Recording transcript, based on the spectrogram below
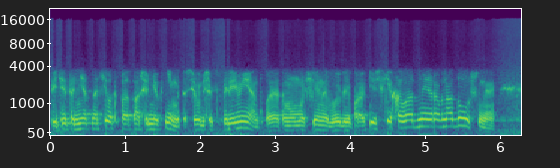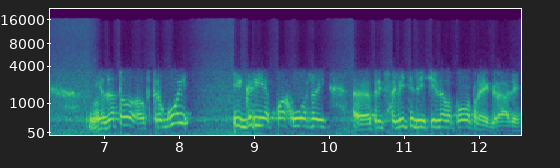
ведь это не относилось по отношению к ним, это всего лишь эксперимент, поэтому мужчины были практически холодные и равнодушные. Зато в другой игре похожей э, представители сильного пола проиграли.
